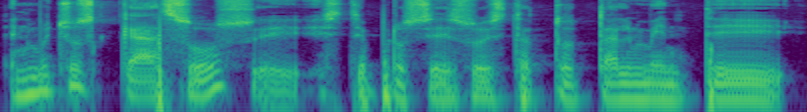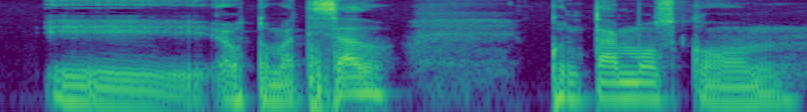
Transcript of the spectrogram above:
En muchos casos, eh, este proceso está totalmente automatizado. Contamos con,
